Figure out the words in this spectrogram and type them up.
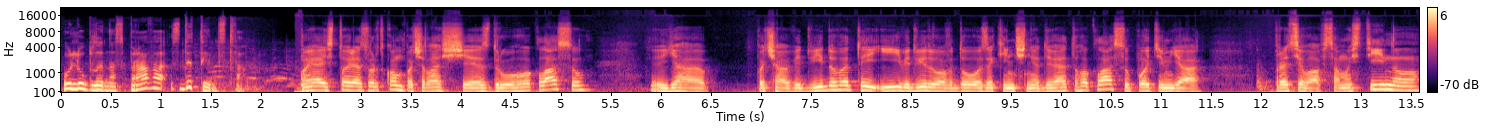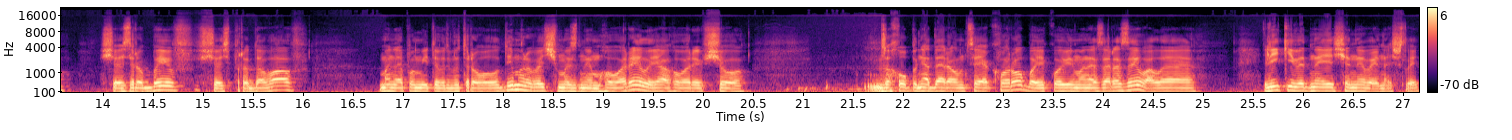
улюблена справа з дитинства. Моя історія з гуртком почалася ще з другого класу. Я почав відвідувати і відвідував до закінчення 9 класу. Потім я працював самостійно, щось робив, щось продавав. Мене помітив Дмитро Володимирович, ми з ним говорили. Я говорив, що захоплення деревом це як хвороба, якою він мене заразив, але ліки від неї ще не винайшли.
